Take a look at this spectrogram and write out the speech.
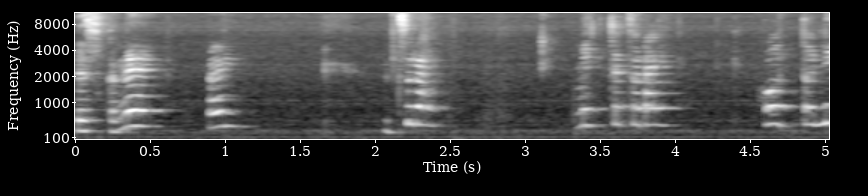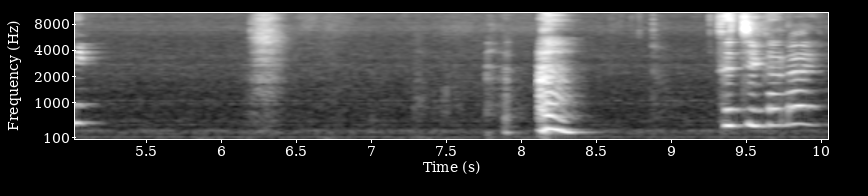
ですかね。はい。辛い。めっちゃ辛い。本当に。世知がない。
